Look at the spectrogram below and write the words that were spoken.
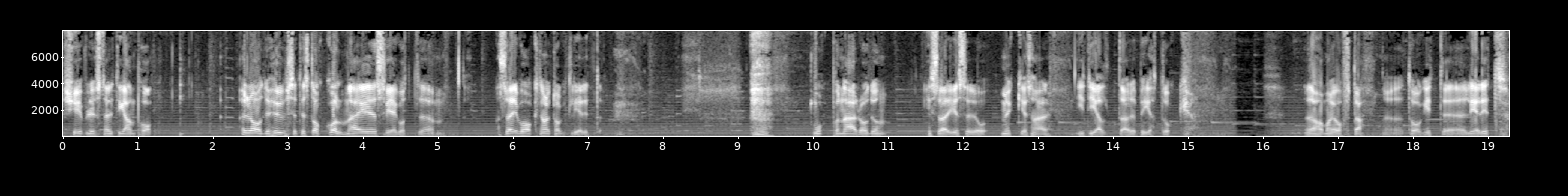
tjuvlyssnar lite grann på Radiohuset i Stockholm. Nej, Svegot, Eh, Sverige vaknar har tagit ledigt. Och på närradion i Sverige så är det mycket sån här ideellt arbete och där har man ju ofta eh, tagit eh, ledigt.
